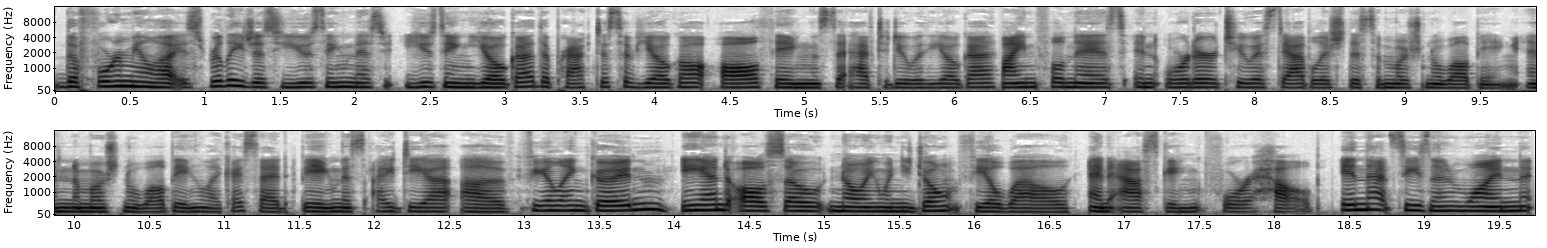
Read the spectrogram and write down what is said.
the formula is really just using this, using yoga, the practice of yoga, all things that have to do with yoga, mindfulness mindfulness in order to establish this emotional well being. And emotional well being, like I said, being this idea of feeling good and also knowing when you don't feel well and asking for help. In that season one,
